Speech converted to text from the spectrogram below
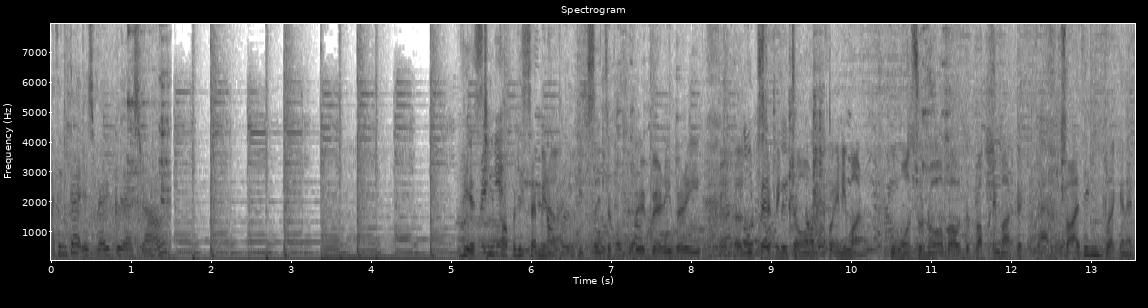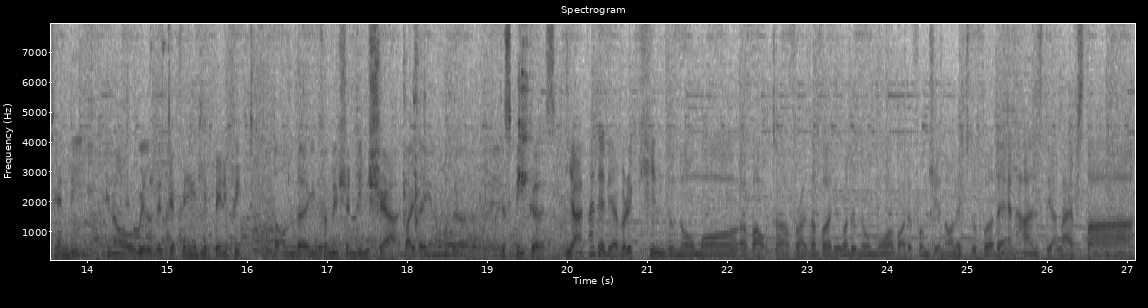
I think that is very good as well. The ST Property Seminar, it's, it's a very, very, uh, good stepping stone for anyone who wants to know about the property market. So I think like an attendee, you know, will, will definitely benefit on the information being shared by the, you know, the, the speakers. Yeah, I find that they are very keen to know more about, uh, for example, they want to know more about the feng shui knowledge to further enhance their lifestyle.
